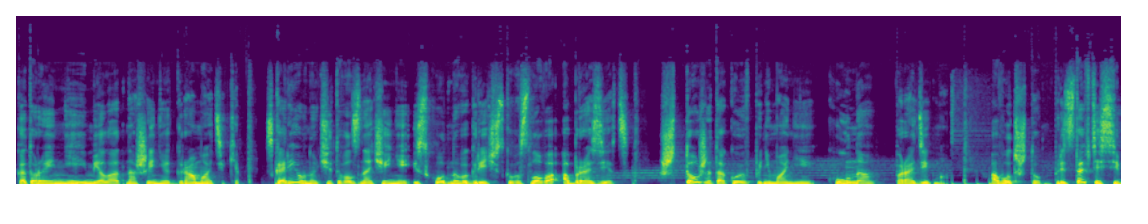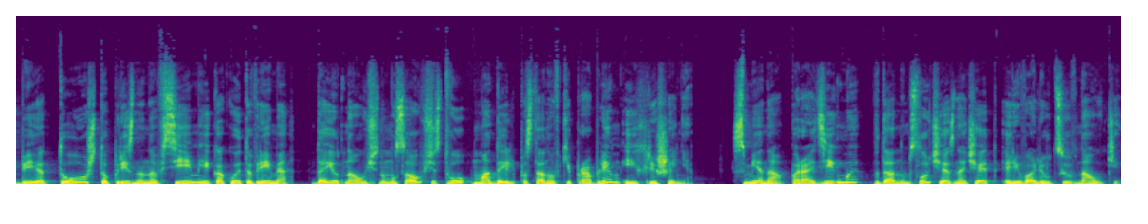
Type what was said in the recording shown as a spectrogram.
которое не имело отношения к грамматике. Скорее он учитывал значение исходного греческого слова «образец», что же такое в понимании Куна парадигма? А вот что. Представьте себе то, что признано всеми и какое-то время дает научному сообществу модель постановки проблем и их решения. Смена парадигмы в данном случае означает революцию в науке.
